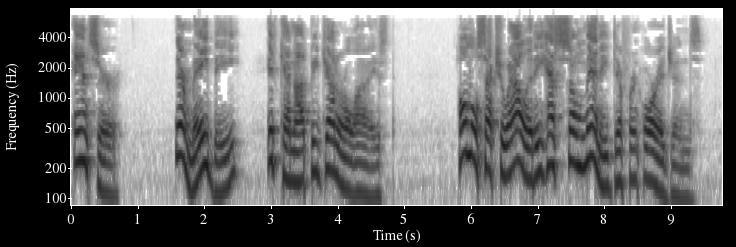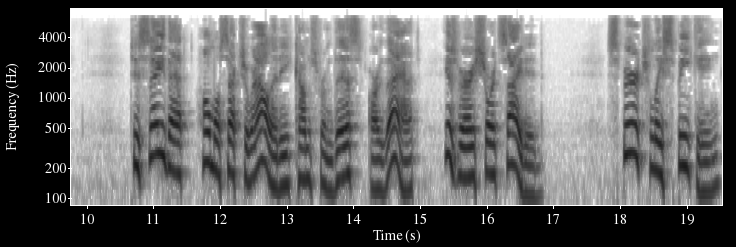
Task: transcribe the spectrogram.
Answer. There may be. It cannot be generalized. Homosexuality has so many different origins. To say that homosexuality comes from this or that is very short-sighted. Spiritually speaking,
